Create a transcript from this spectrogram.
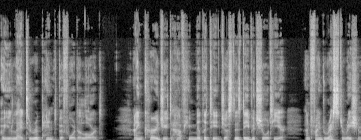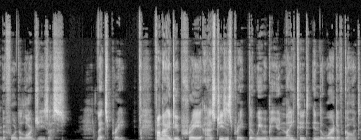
Are you led to repent before the Lord? I encourage you to have humility just as David showed here and find restoration before the Lord Jesus. Let's pray. Father, I do pray as Jesus prayed that we would be united in the Word of God,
